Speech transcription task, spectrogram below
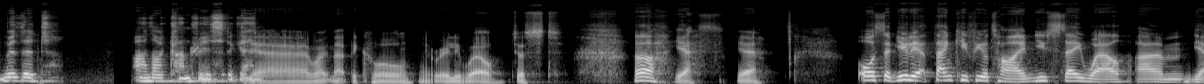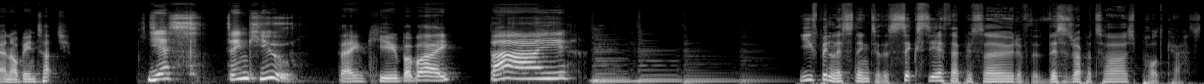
visit other countries again. Yeah, won't that be cool? It really will. Just, oh, yes, yeah. Awesome. Julia, thank you for your time. You stay well. Um, yeah, and I'll be in touch. Yes. Thank you. Thank you. Bye bye. Bye. You've been listening to the 60th episode of the This is Reportage podcast.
